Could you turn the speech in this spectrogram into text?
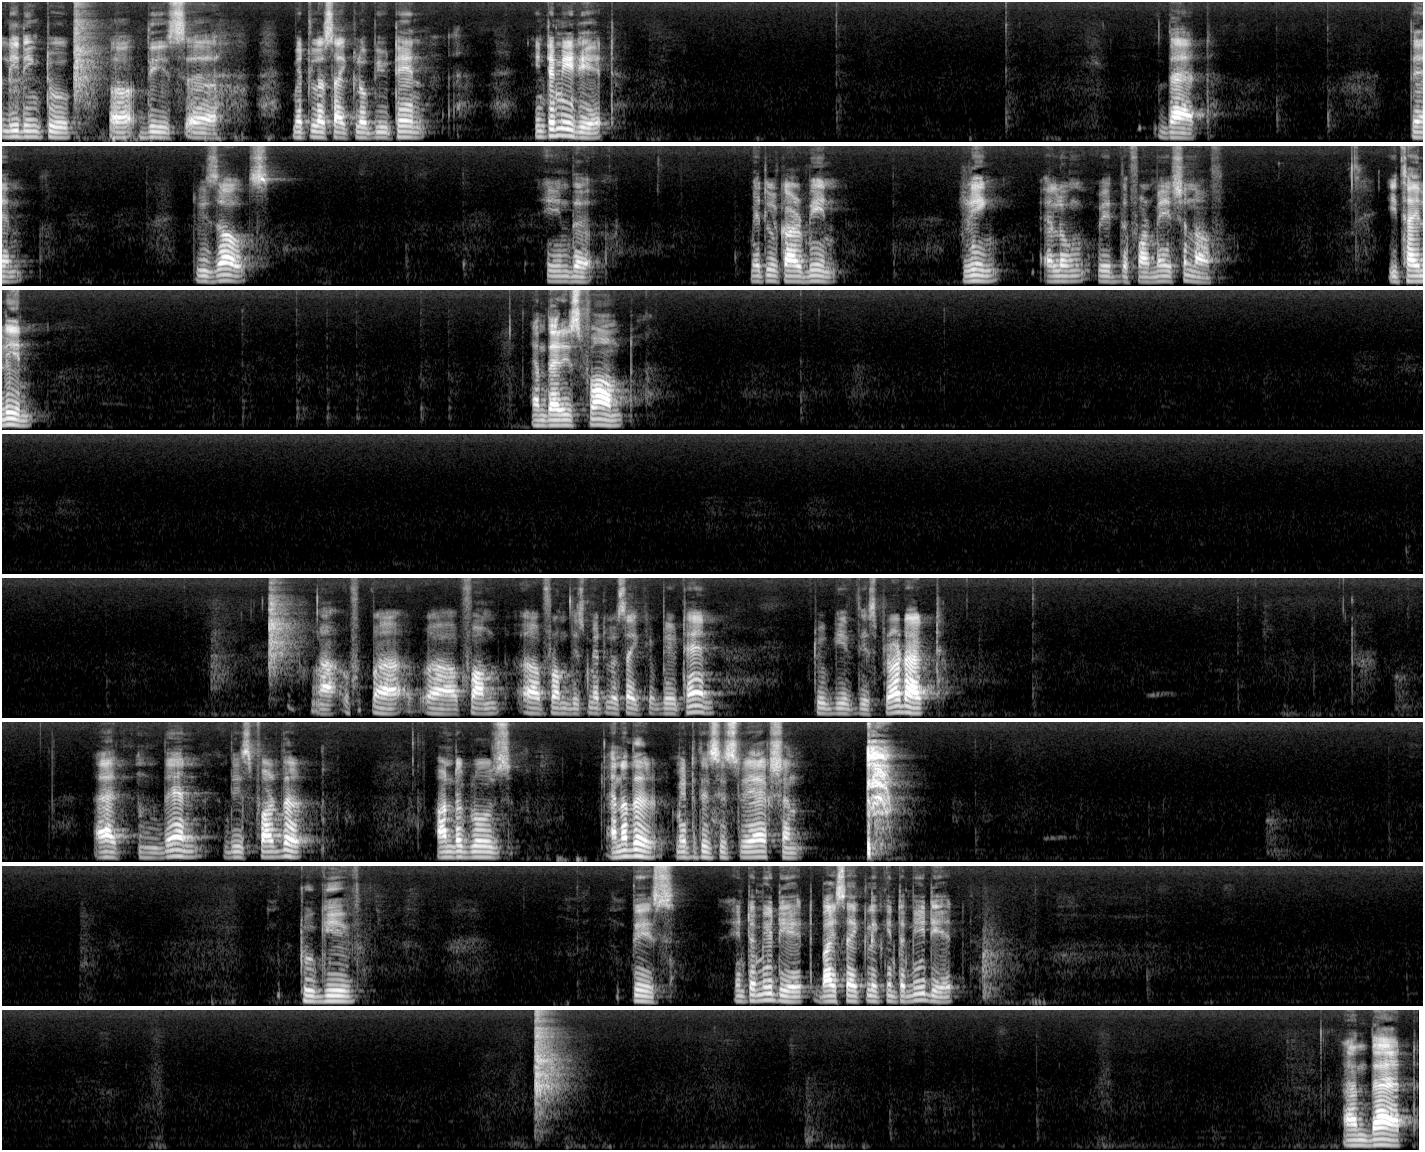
leading to uh, this uh, metallocyclobutane intermediate. That then results in the metal carbene ring along with the formation of ethylene and that is formed Uh, formed uh, uh, from this metallocyclobutane to give this product. And then this further undergoes another metathesis reaction to give this intermediate bicyclic intermediate and that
